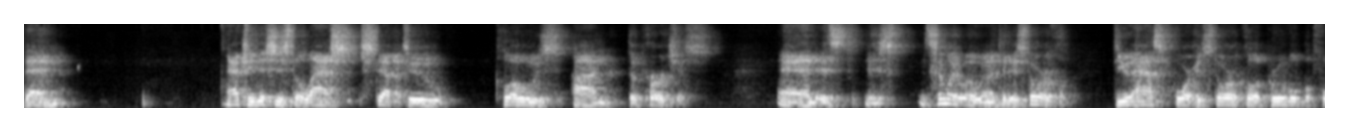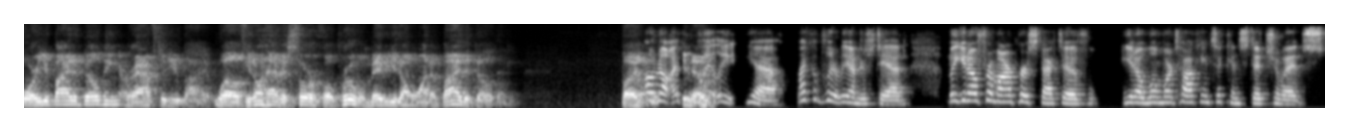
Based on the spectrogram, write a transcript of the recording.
then actually, this is the last step to close on the purchase. And it's, it's similar to what we went to the historical. Do you ask for historical approval before you buy the building or after you buy it? Well, if you don't have historical approval, maybe you don't want to buy the building. But, oh no i you know, completely yeah i completely understand but you know from our perspective you know when we're talking to constituents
